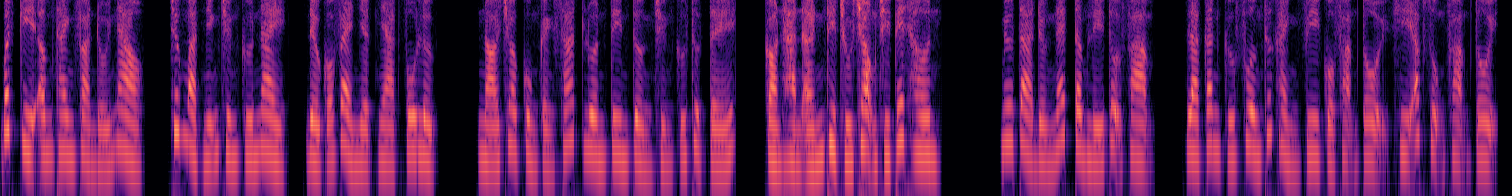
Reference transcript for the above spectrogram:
bất kỳ âm thanh phản đối nào, trước mặt những chứng cứ này đều có vẻ nhợt nhạt vô lực. Nói cho cùng cảnh sát luôn tin tưởng chứng cứ thực tế, còn hàn ấn thì chú trọng chi tiết hơn. Miêu tả đường nét tâm lý tội phạm là căn cứ phương thức hành vi của phạm tội khi áp dụng phạm tội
